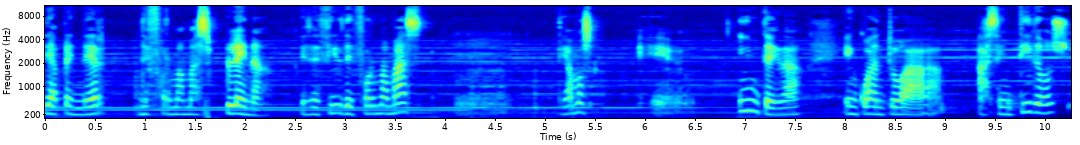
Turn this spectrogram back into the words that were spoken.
de aprender de forma más plena, es decir, de forma más digamos, eh, íntegra en cuanto a, sentidos,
